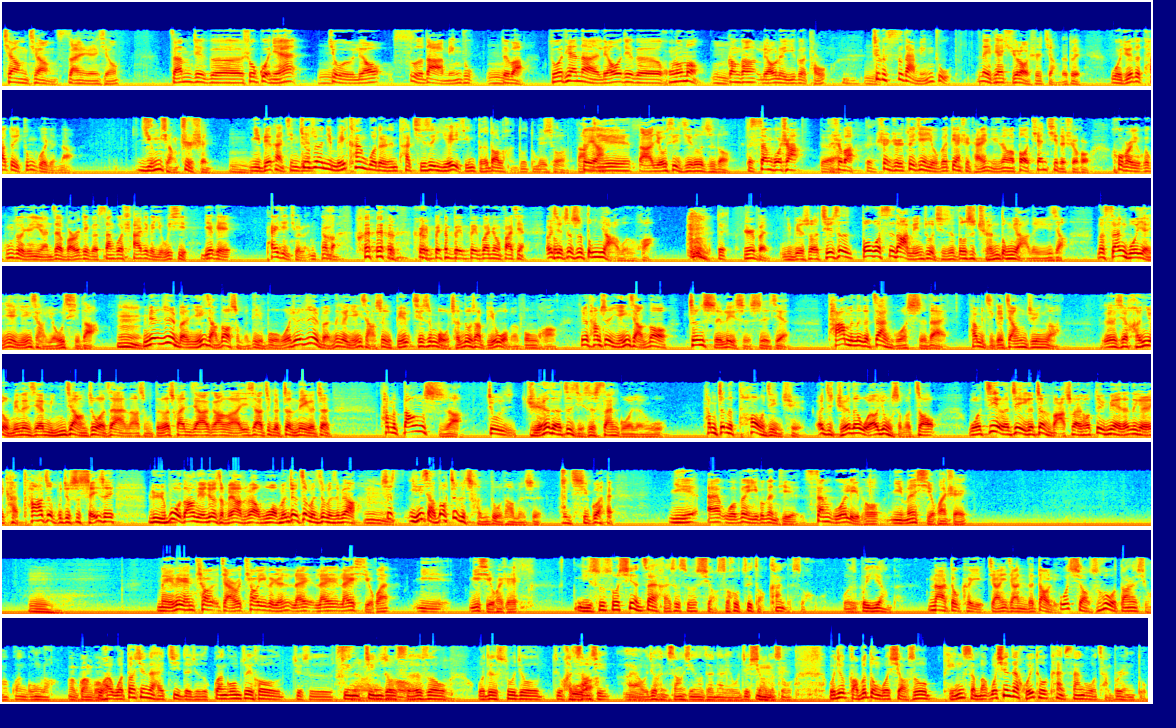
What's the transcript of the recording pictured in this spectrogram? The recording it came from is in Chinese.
锵锵三人行，咱们这个说过年就聊四大名著，对吧？昨天呢聊这个《红楼梦》，刚刚聊了一个头。这个四大名著，那天徐老师讲的对，我觉得他对中国人呐影响至深。嗯，你别看今天，就算你没看过的人，他其实也已经得到了很多东西。没错，打对呀机打游戏机都知道。三国杀，对是吧？对甚至最近有个电视台，你知道吗？报天气的时候，后边有个工作人员在玩这个三国杀这个游戏，也给拍进去了，你知道吗？被被被被观众发现，而且这是东亚文化。对，日本你别说，其实包括四大名著，其实都是全东亚的影响。那《三国演义》影响尤其大。嗯你看日本影响到什么地步？我觉得日本那个影响是比其实某程度上比我们疯狂，因为他们是影响到真实历史事件。他们那个战国时代，他们几个将军啊，那些很有名的一些名将作战啊，什么德川家康啊，一下这个阵那个阵，他们当时啊就觉得自己是三国人物，他们真的套进去，而且觉得我要用什么招。我借了这个阵法出来以后，对面的那个人一看，他这不就是谁谁吕布当年就怎么样怎么样，我们就这么这么怎么样，嗯是影响到这个程度，他们是很奇怪。你哎，我问一个问题：三国里头你们喜欢谁？嗯，每个人挑，假如挑一个人来来来喜欢你，你喜欢谁？你是说现在还是说小时候最早看的时候？我是不一样的。那都可以讲一讲你的道理。我小时候我当然喜欢关公了。嗯关公我还我到现在还记得，就是关公最后就是荆荆州死的时候，我这个书就就很伤心。哎呀，我就很伤心。我在那里，我就小的时候，我就搞不懂我小时候凭什么？我现在回头看三国，惨不忍睹。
